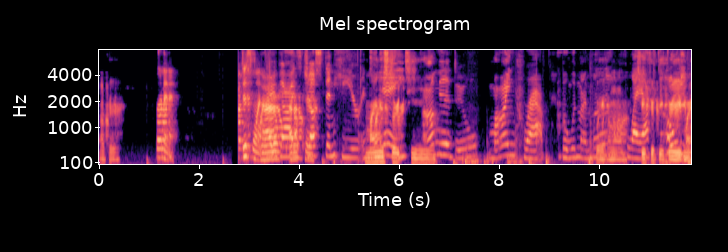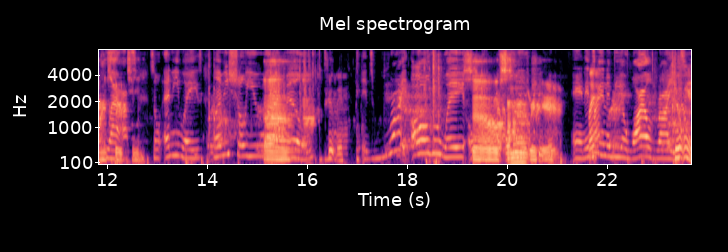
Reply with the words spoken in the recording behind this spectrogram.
Okay. Ronan. This one. I don't- Hey I guys, don't care. Justin here, and Minus today 13. I'm gonna do Minecraft, but with my Wait, hold on. Minecraft 253 coding minus class. 13. So, anyways, let me show you what Um, I built. Shoot me. It's right all the way So over, somewhere over here. and it's What? gonna be a wild ride Shoot me.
